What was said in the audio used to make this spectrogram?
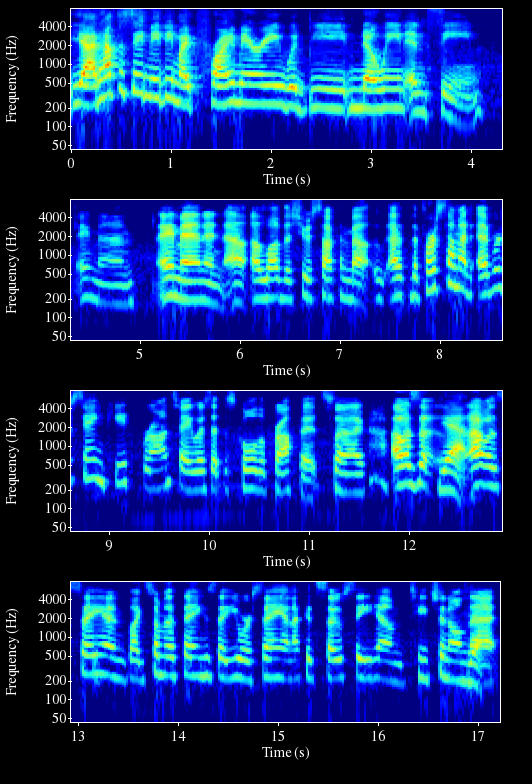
yeah i'd have to say maybe my primary would be knowing and seeing Amen. Amen. And I, I love that she was talking about uh, the first time I'd ever seen Keith Ferrante was at the School of the Prophets. So I was, uh, Yeah. I was saying like some of the things that you were saying, I could so see him teaching on Yeah. that.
